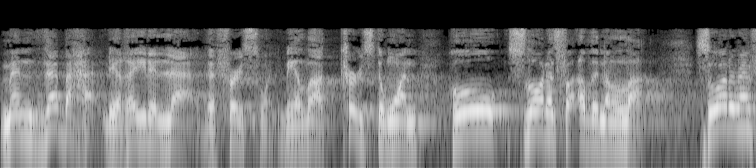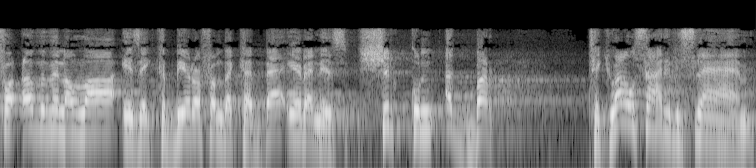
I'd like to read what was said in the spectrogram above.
man dhabaha li Allah. The first one. May Allah curse the one who slaughters for other than Allah. Slaughtering for other than Allah is a kabira from the kaba'ir and is shirkun akbar. Take you outside of Islam.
